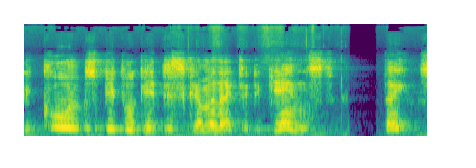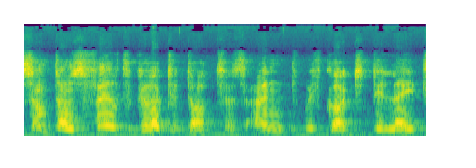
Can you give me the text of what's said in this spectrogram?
because people get discriminated against, they sometimes fail to go to doctors, and we've got delayed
